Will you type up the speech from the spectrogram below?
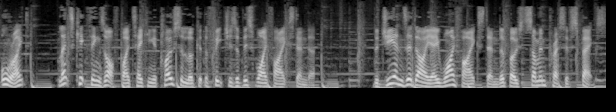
Alright, let's kick things off by taking a closer look at the features of this Wi-Fi extender. The GNZIA Wi-Fi extender boasts some impressive specs,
